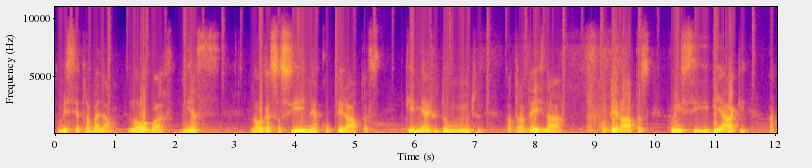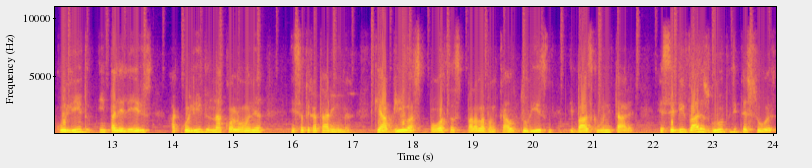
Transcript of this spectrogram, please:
comecei a trabalhar. Logo, a minhas, logo associei-me a Cooperapas, que me ajudou muito através da Cooperapas. Conheci IBEAC, acolhido em Palhelheiros, acolhido na colônia em Santa Catarina que abriu as portas para alavancar o turismo de base comunitária. Recebi vários grupos de pessoas,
